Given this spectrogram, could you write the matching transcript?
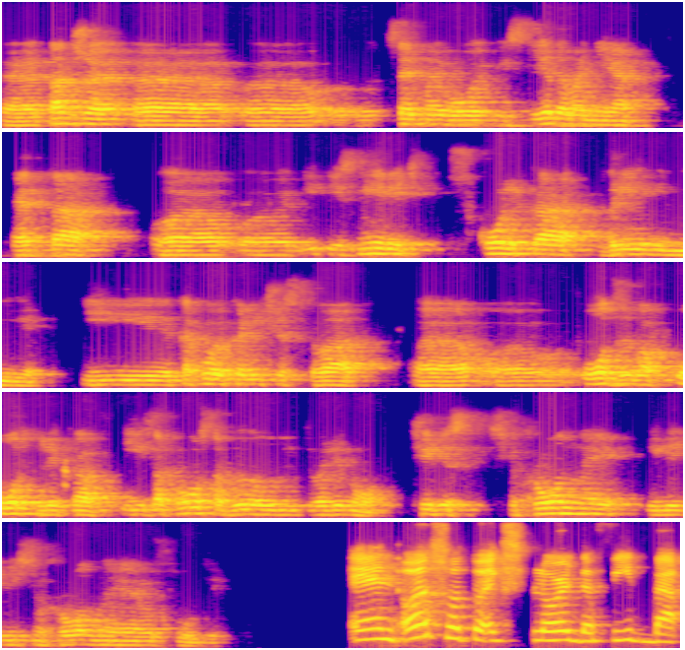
Э, Также э, э, цель моего исследования – это э, э, измерить, сколько времени и какое количество э, э, отзывов, откликов и запросов было удовлетворено через синхронные или несинхронные услуги. And also to explore the feedback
